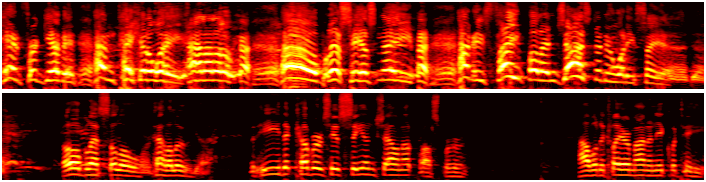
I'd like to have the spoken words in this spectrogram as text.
He'd forgive it and take it away. Hallelujah. Oh, bless His name. And He's faithful and just to do what He said. Oh, bless the Lord. Hallelujah. But he that covers his sin shall not prosper. I will declare mine iniquity.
